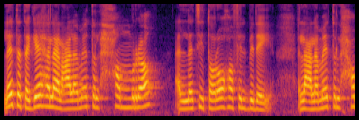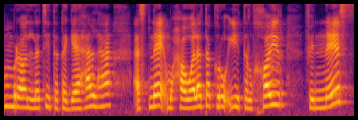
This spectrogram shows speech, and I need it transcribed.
لا تتجاهل العلامات الحمراء التي تراها في البداية. العلامات الحمراء التي تتجاهلها أثناء محاولتك رؤية الخير في الناس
